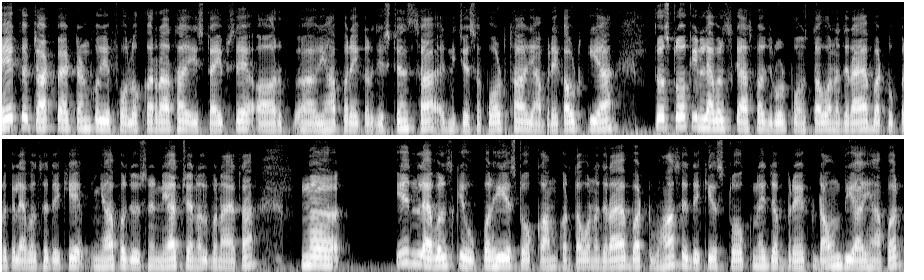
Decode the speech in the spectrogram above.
एक चार्ट पैटर्न को ये फॉलो कर रहा था इस टाइप से और यहाँ पर एक रजिस्टेंस था, नीचे सपोर्ट था, यहाँ ब्रेकआउट किया। तो स्टॉक इन लेवल्स के आसपास ज़रूर पहुँचता हुआ नज़र आया बट ऊपर के लेवल से देखिए, यहाँ पर जो इसने नया चैनल बनाया था इन लेवल्स के ऊपर ही ये स्टॉक काम करता हुआ नज़र आया बट वहाँ से देखिए स्टॉक ने जब ब्रेक डाउन दिया यहाँ पर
